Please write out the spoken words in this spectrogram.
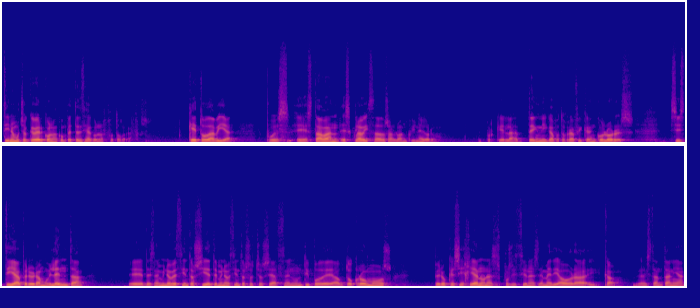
tiene mucho que ver con la competencia con los fotógrafos que todavía pues, estaban esclavizados al blanco y negro, porque la técnica fotográfica en color existía, pero era muy lenta. Eh, desde 1907, 1908 se hacen un tipo de autocromos, pero que exigían unas exposiciones de media hora y, claro, la instantánea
